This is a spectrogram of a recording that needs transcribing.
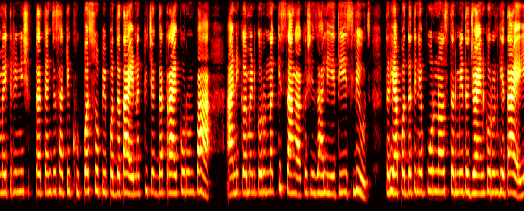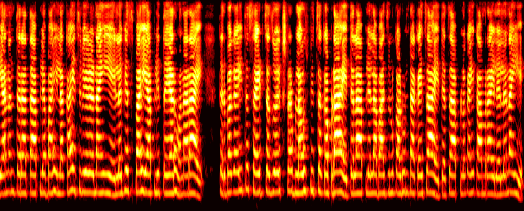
मैत्रिणी शिकतात त्यांच्यासाठी खूपच सोपी पद्धत आहे. नक्कीच एकदा ट्राय करून पहा आणि कमेंट करून नक्कीच सांगा कशी झाली आहे ती स्लीव्ज तर ह्या पद्धतीने पूर्ण तर मी इथं जॉईन करून घेत आहे. यानंतर आता आपल्या बाहीला काहीच वेळ नाही आहे लगेच बाही आपली तयार होणार आहे. तर बघा इथं साईडचा जो एक्स्ट्रा ब्लाऊज पीसचा कपडा आहे त्याला आपल्याला बाजूला काढून टाकायचा आहे. त्याचं आपलं काही काम राहिलेलं नाही आहे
